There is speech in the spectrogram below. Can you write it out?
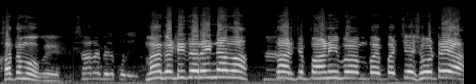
ਖਤਮ ਹੋ ਗਏ। ਸਾਰਾ ਬਿਲਕੁਲ ਹੀ। ਮੈਂ ਗੱਡੀ ਤੇ ਰਹਿਣਾ ਵਾਂ ਘਰ 'ਚ ਪਾਣੀ ਬ- ਬ- ਬੱਚੇ ਛੋਟੇ ਆ।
